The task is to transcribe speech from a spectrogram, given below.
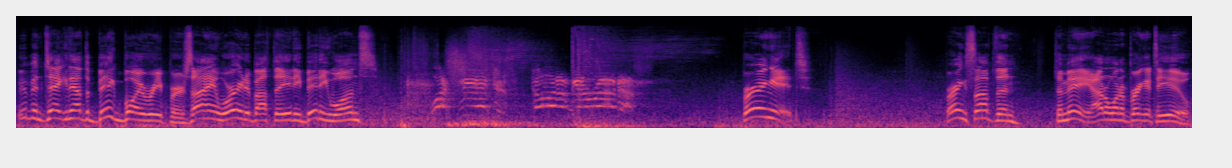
We've been taking out the big boy reapers. I ain't worried about the itty bitty ones. Watch the edges! Don't let them get around us! Bring it! Bring something to me. I don't want to bring it to you.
